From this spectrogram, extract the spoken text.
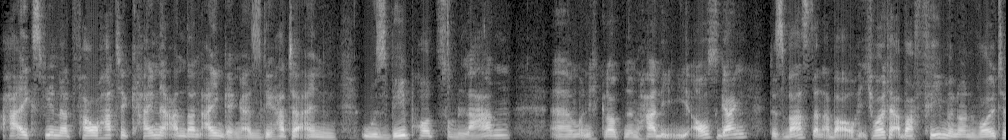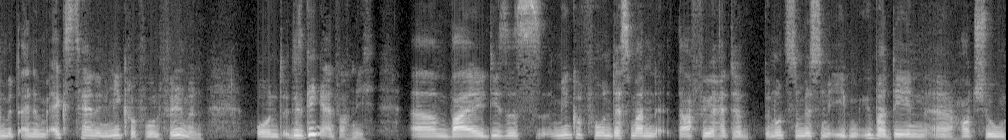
HX400V hatte keine anderen Eingänge. Also die hatte einen USB-Port zum Laden ähm, und ich glaube einen HDMI-Ausgang. Das war es dann aber auch. Ich wollte aber filmen und wollte mit einem externen Mikrofon filmen. Und das ging einfach nicht. Ähm, weil dieses Mikrofon, das man dafür hätte benutzen müssen, eben über den äh, Hotshoe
